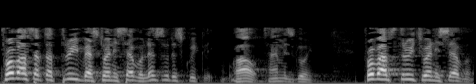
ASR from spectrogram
Proverbs chapter 3 verse 27. Let's do this quickly. Wow, time is going. Proverbs 3:27.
